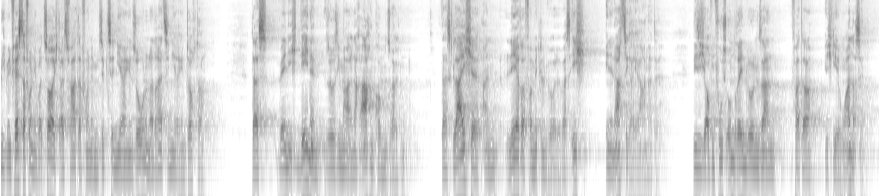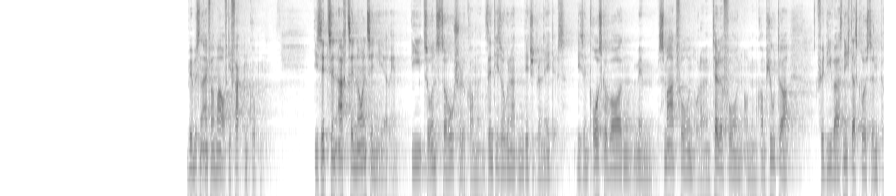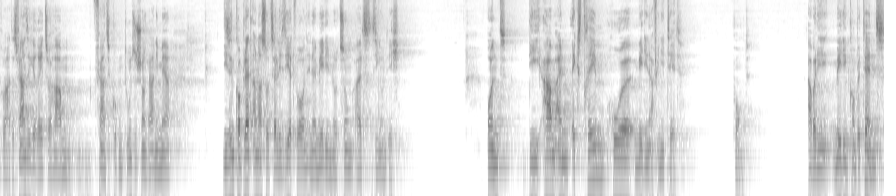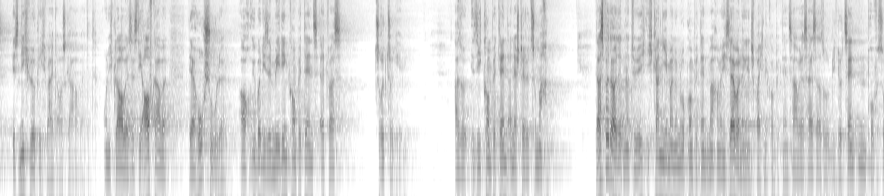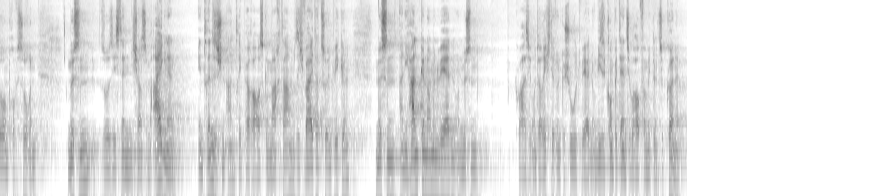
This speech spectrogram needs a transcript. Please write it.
Ich bin fest davon überzeugt, als Vater von einem 17-jährigen Sohn und einer 13-jährigen Tochter, dass wenn ich denen, so sie mal nach Aachen kommen sollten, das Gleiche an Lehre vermitteln würde, was ich in den 80er Jahren hatte, die sich auf den Fuß umdrehen würden und sagen, Vater, ich gehe irgendwo anders hin. Wir müssen einfach mal auf die Fakten gucken. Die 17, 18, 19-Jährigen, die zu uns zur Hochschule kommen, sind die sogenannten Digital Natives. Die sind groß geworden mit dem Smartphone oder mit dem Telefon und mit dem Computer. Für die war es nicht das größte, ein privates Fernsehgerät zu haben. Fernseh gucken tun sie schon gar nicht mehr. Die sind komplett anders sozialisiert worden in der Mediennutzung als Sie und ich. Und die haben eine extrem hohe Medienaffinität. Punkt. Aber die Medienkompetenz ist nicht wirklich weit ausgearbeitet. Und ich glaube, es ist die Aufgabe der Hochschule, auch über diese Medienkompetenz etwas zurückzugeben. Also sie kompetent an der Stelle zu machen. Das bedeutet natürlich, ich kann jemanden nur kompetent machen, wenn ich selber eine entsprechende Kompetenz habe. Das heißt also, die Dozenten, Professoren, Professoren müssen, so sie es denn nicht aus dem eigenen intrinsischen Antrieb heraus gemacht haben, sich weiterzuentwickeln, müssen an die Hand genommen werden und müssen quasi unterrichtet und geschult werden, um diese Kompetenz überhaupt vermitteln zu können.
